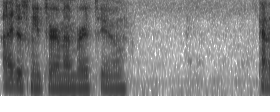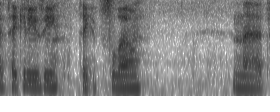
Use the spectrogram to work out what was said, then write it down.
I just need to remember to kind of take it easy, take it slow, and that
